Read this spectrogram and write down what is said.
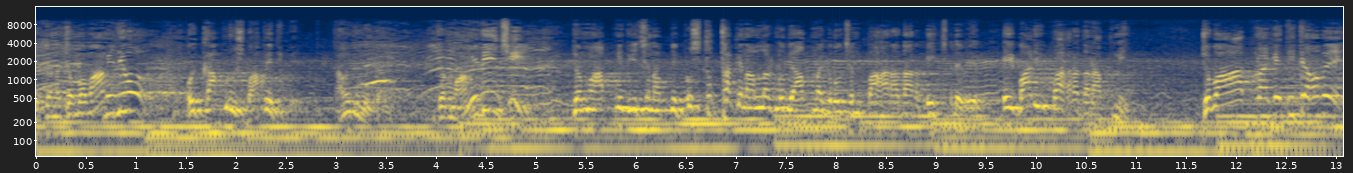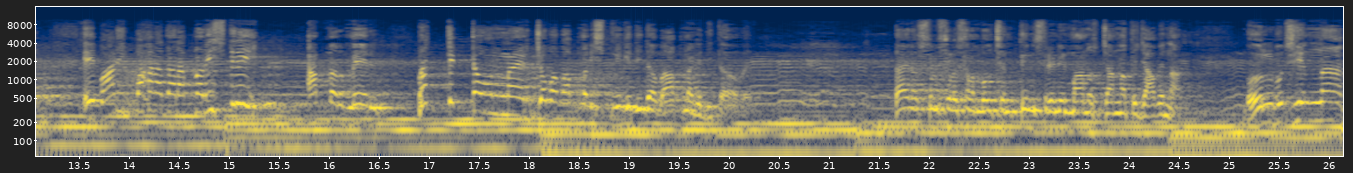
এর জন্য জবাব আমি দিব, ওই কাপুরুষ বাপে দিবে। আমি দিব? জন্ম আমি দিয়েছি জন্ম আপনি দিয়েছেন, আপনি প্রস্তুত থাকেন। আল্লাহর নবী আপনাকে বলছেন, পাহারাদার, এই ছেলেদের এই বাড়ির পাহারাদার আপনি। জবাব আপনাকে দিতে হবে, এই বাড়ির পাহারাদার আপনার স্ত্রী। আপনার মেয়ের প্রত্যেকটা অন্যায়ের জবাব আপনার স্ত্রীকে দিতে হবে, আপনাকে দিতে হবে। তাই রসুল সাল্লাম বলছেন, তিন শ্রেণির মানুষ জান্নাতে যাবে না। ভুল বুঝিয়েন না,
